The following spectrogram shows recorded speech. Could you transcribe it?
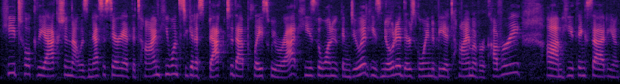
he took the action that was necessary at the time. He wants to get us back to that place we were at. He's the one who can do it. He's noted there's going to be a time of recovery. Um, he thinks that you know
